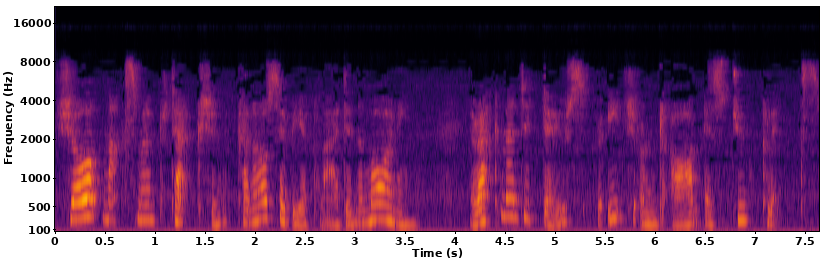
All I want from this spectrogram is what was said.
Sure maximum protection can also be applied in the morning. The recommended dose for each underarm is 2 clicks.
